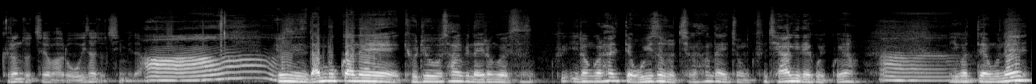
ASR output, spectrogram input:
그런 조치가 바로 오이사 조치입니다. 아. 그래서 남북 간의 교류 사업이나 이런 거에 있어서 그 이런 걸 할 때 오이서 조치가 상당히 좀 큰 제약이 되고 있고요. 아. 이것 때문에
